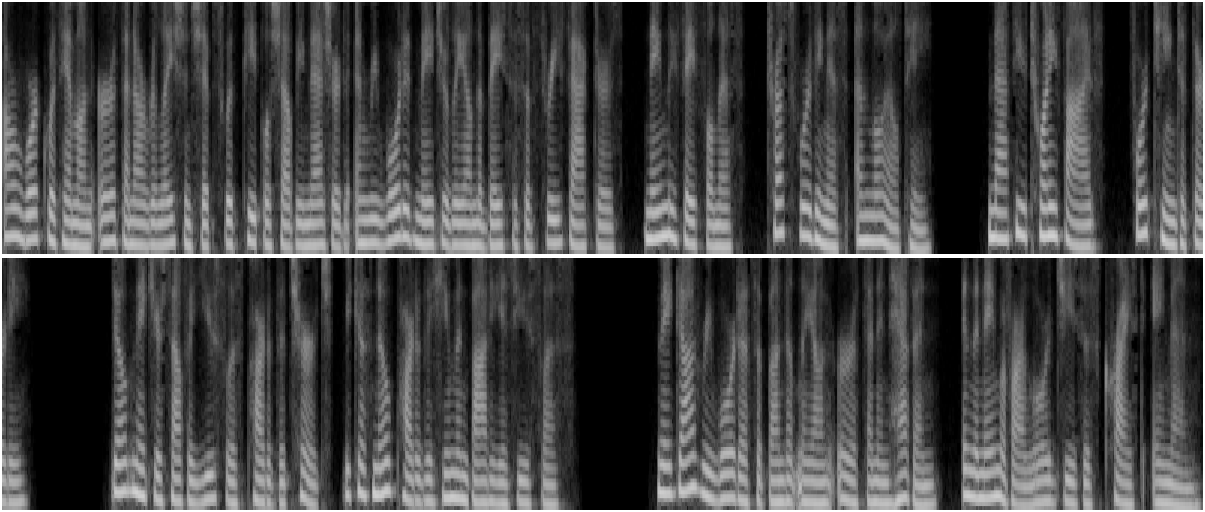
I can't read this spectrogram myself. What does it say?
our work with Him on earth and our relationships with people shall be measured and rewarded majorly on the basis of three factors namely, faithfulness, trustworthiness, and loyalty. Matthew 25, 14 30. Don't make yourself a useless part of the church, because no part of the human body is useless. May God reward us abundantly on earth and in heaven, in the name of our Lord Jesus Christ, Amen.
